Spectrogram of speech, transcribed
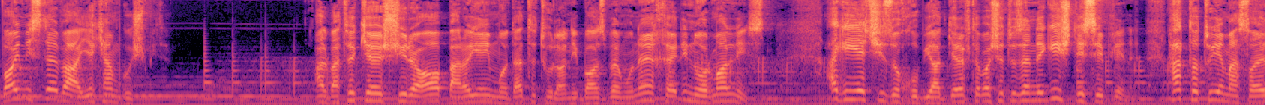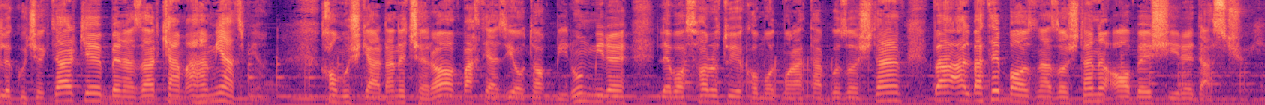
وای میسته و یکم گوش میده. البته که شیر آب برای این مدت طولانی باز بمونه خیلی نرمال نیست. اگه یه چیز رو خوب یاد گرفته باشه تو زندگیش دیسیپلینه. حتی توی مسائل کوچکتر که به نظر کم اهمیت میان. خاموش کردن چراغ وقتی از یه اتاق بیرون میره لباس ها رو توی کمد مرتب گذاشتن و البته باز نذاشتن آب شیر دستشویی.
